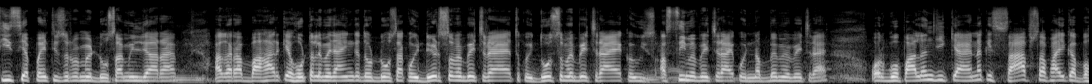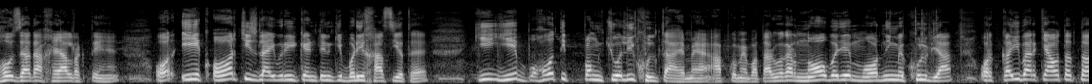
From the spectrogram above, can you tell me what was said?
तीस या पैंतीस रुपये में डोसा मिल जा रहा है। अगर आप बाहर के होटल में जाएँगे तो डोसा कोई डेढ़ सौ में बेच रहा है तो कोई दो सौ में बेच रहा है, कोई अस्सी में बेच रहा है, कोई नब्बे में बेच रहा है। और गोपालन जी क्या है ना कि साफ़ सफ़ाई का बहुत ज़्यादा ख्याल रखते हैं। और एक और चीज़ लाइब्रेरी कैंटीन की बड़ी खासियत है कि ये बहुत ही पंक्चुअली खुलता है, मैं आपको मैं बता रहा हूँ। अगर नौ बजे मॉर्निंग में खुल गया, और कई बार क्या होता था,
